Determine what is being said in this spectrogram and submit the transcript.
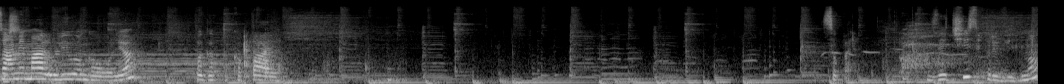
Vzami malo olivnega olja, pa ga pokapaj. Super. Zdaj čist previdno,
